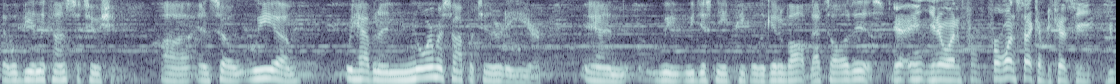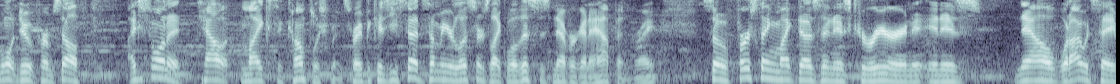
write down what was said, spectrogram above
that would be in the Constitution. Uh, and so we, um, we have an enormous opportunity here and we, we just need people to get involved. That's all it is. Yeah, and, you know, and for, for one second, because he, he won't do it for himself, I just want to tout Mike's accomplishments, right? Because you said some of your listeners like, well, this is never going to happen, right? So first thing Mike does in his career and in his now what I would say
